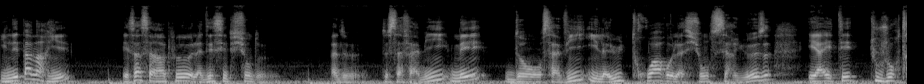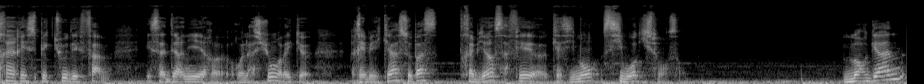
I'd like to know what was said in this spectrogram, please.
Il n'est pas marié, et ça c'est un peu la déception de, de, sa famille, mais dans sa vie, il a eu trois relations sérieuses et a été toujours très respectueux des femmes. Et sa dernière relation avec euh, Rebecca se passe très bien, ça fait euh, quasiment six mois qu'ils sont ensemble. Morgan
